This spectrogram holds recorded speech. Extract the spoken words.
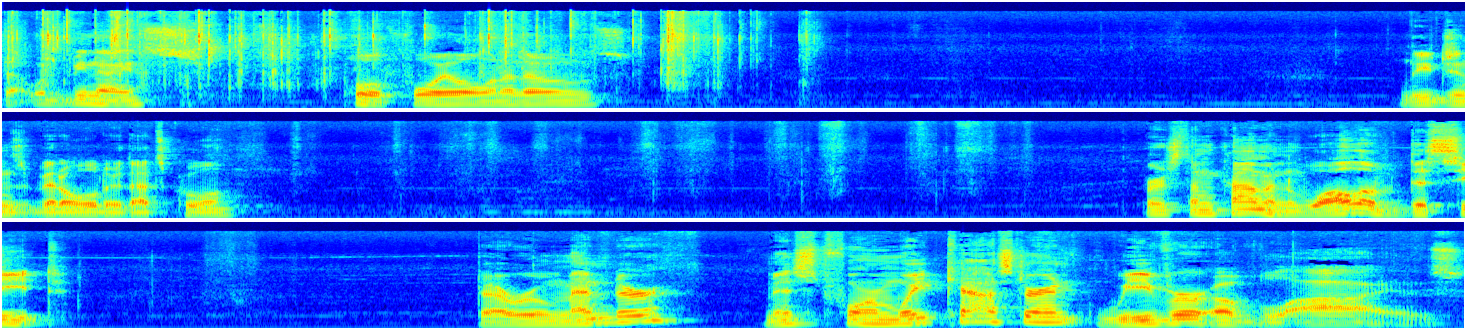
that would be nice. Pull a foil, one of those. Legion's a bit older, that's cool. First uncommon, Wall of Deceit. Daru Mender, Mistform Wakecaster, and Weaver of Lies.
